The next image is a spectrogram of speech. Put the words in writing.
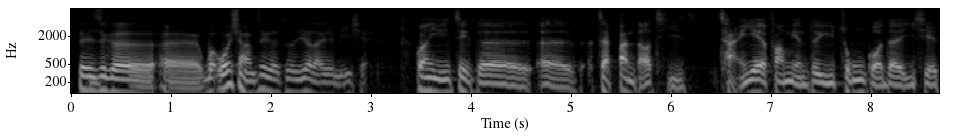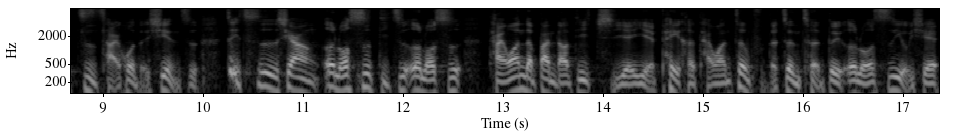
所以这个呃，我我想这个是越来越明显的。关于这个呃，在半导体。产业方面对于中国的一些制裁或者限制，这次像俄罗斯抵制俄罗斯，台湾的半导体企业也配合台湾政府的政策，对俄罗斯有一些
